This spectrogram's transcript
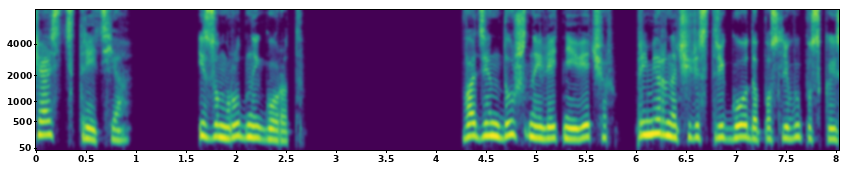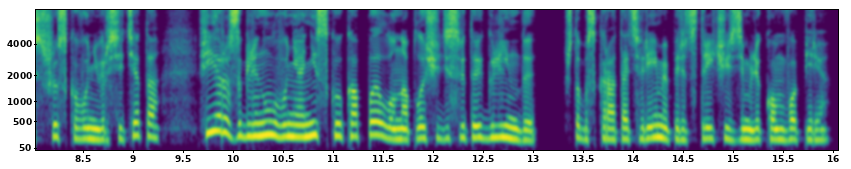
Часть третья. Изумрудный город. В один душный летний вечер, примерно через три года после выпуска из Шисского университета, Фиера заглянул в унионистскую капеллу на площади Святой Глинды, чтобы скоротать время перед встречей с земляком в опере.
